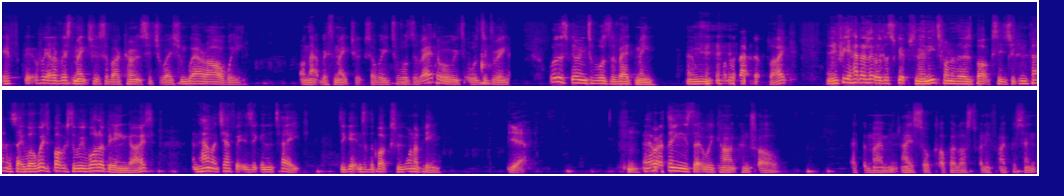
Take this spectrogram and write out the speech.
if, if we had a risk matrix of our current situation, where are we on that risk matrix? Are we towards the red or are we towards the green? What does going towards the red mean? And what does that look like? And if you had a little description in each one of those boxes, you can kind of say, well, which box do we want to be in, guys? And how much effort is it going to take to get into the box we want to be in? Yeah. Hmm. There are things that we can't control at the moment. I saw copper lost 25%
